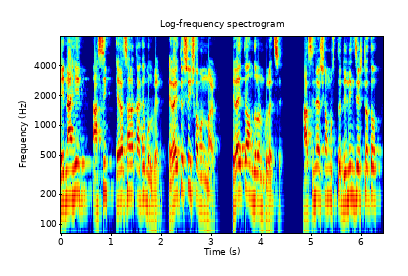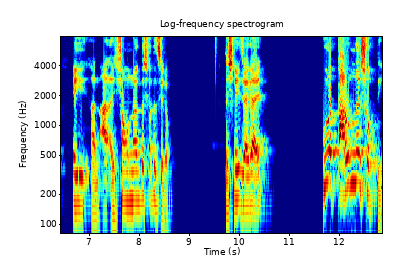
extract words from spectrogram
এই নাহিদ, আসিফ, এরা ছাড়া কাকে বলবেন? এরাই তো সেই সমন্বয়ক, এরাই তো আন্দোলন করেছে। হাসিনার সমস্ত ডিলিং চেষ্টা তো এই সমন্বয়কদের সাথে ছিল। তো সেই জায়গায় পুরো তারুণ্যের শক্তি,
